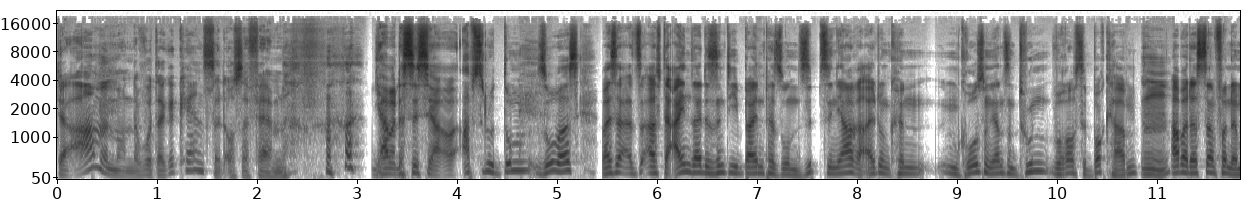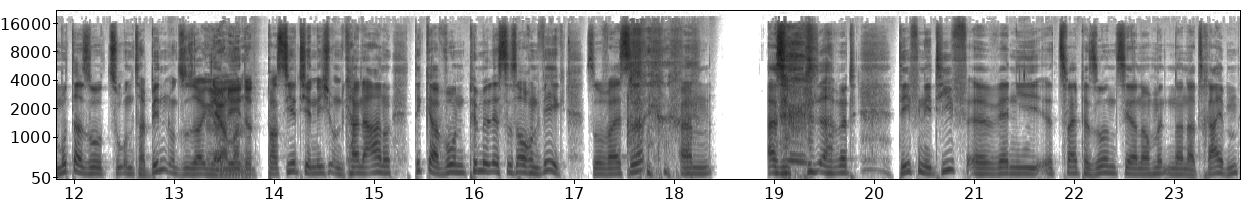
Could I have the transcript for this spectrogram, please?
Der arme Mann, da wurde er gecancelt aus der Fam. ne? Ja, aber das ist ja absolut dumm, sowas. Weißt du, also auf der einen Seite sind die beiden Personen 17 Jahre alt und können im Großen und Ganzen tun, worauf sie Bock haben. Mhm. Aber das dann von der Mutter so zu unterbinden und zu sagen, ja, Ja, nee, Mann. das passiert hier nicht und keine Ahnung. Dicker, wo ein Pimmel ist, ist auch ein Weg. So, weißt du? ähm, also da wird definitiv, äh, werden die äh, zwei Personen es ja noch miteinander treiben.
